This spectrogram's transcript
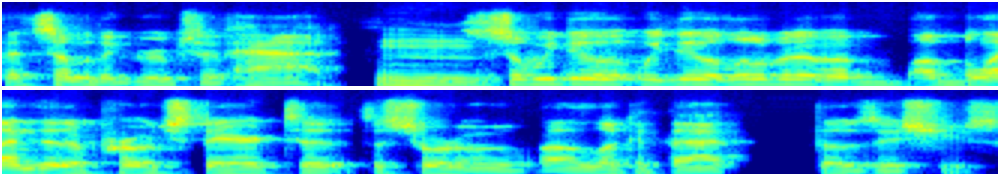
that some of the groups have had mm. so we do we do a little bit of a, a blended approach there to, to sort of uh, look at that those issues.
